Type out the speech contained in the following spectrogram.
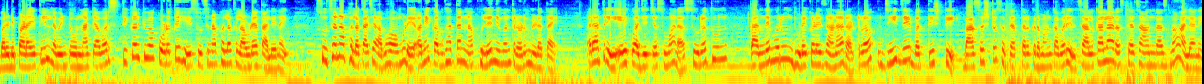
बर्डीपाडा येथील नवीन टोलनाक्यावर स्टिकर किंवा कोणतेही सूचना फलक लावण्यात आले नाहीत. सूचना फलकाच्या अभावामुळे अनेक अपघातांना खुले निमंत्रण मिळत आहे. रात्री एक वाजेच्या सुमारास सुरतहून कांदे भरून धुळेकडे जाणारा ट्रक जी जे बत्तीस टी बासष्ट सत्याहत्तर क्रमांकावरील चालकाला रस्त्याचा अंदाज न आल्याने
